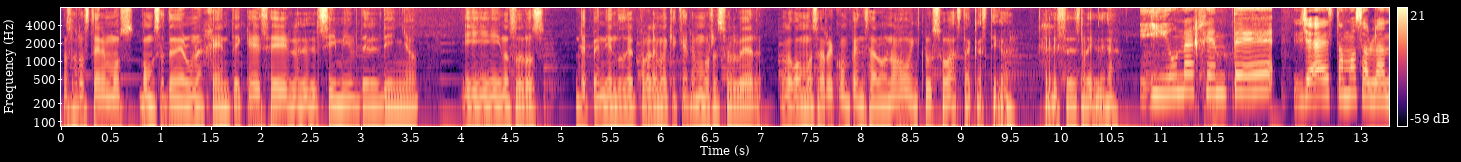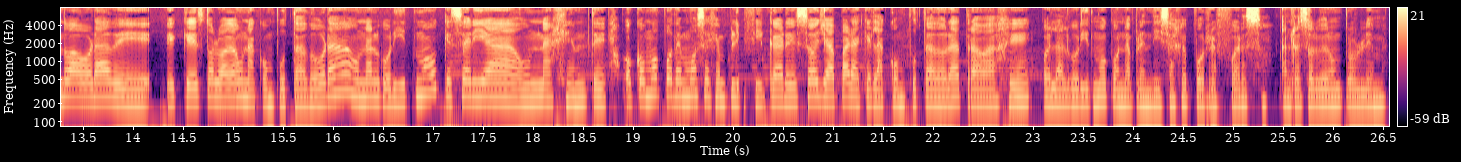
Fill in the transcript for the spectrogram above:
Nosotros tenemos, vamos a tener un agente que es el símil del niño y nosotros dependiendo del problema que queremos resolver, lo vamos a recompensar o no, o incluso hasta castigar. Esa es la idea. Y un agente, ya estamos hablando ahora de que esto lo haga una computadora, un algoritmo. ¿Qué sería un agente? ¿O cómo podemos ejemplificar eso ya para que la computadora trabaje o el algoritmo con aprendizaje por refuerzo al resolver un problema?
